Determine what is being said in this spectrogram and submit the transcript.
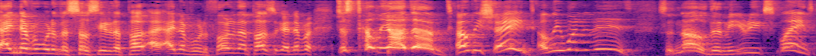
I never would have associated that. I, I never would have thought of that pasuk. I never. Just tell me Adam. Tell me Shane. Tell me what it is. So no, the Meiri explains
